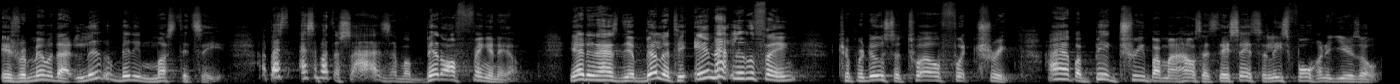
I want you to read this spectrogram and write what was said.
is remember that little bitty mustard seed. That's about the size of a bit off fingernail. Yet it has the ability in that little thing to produce a 12 foot tree. I have a big tree by my house that they say it's at least 400 years old.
